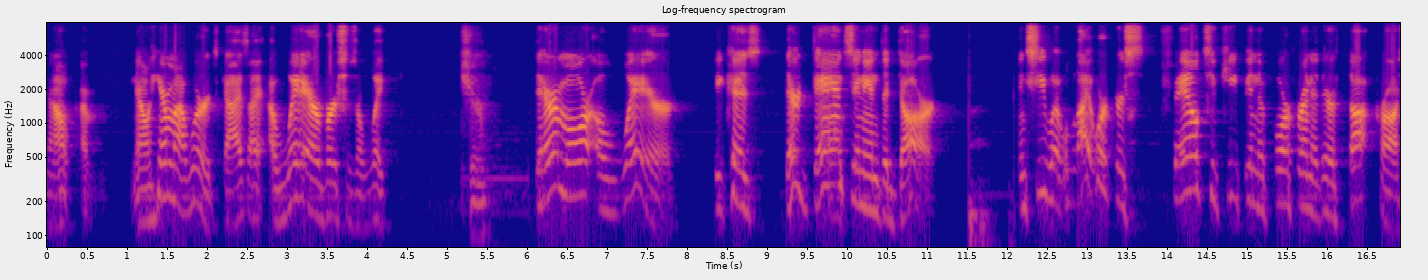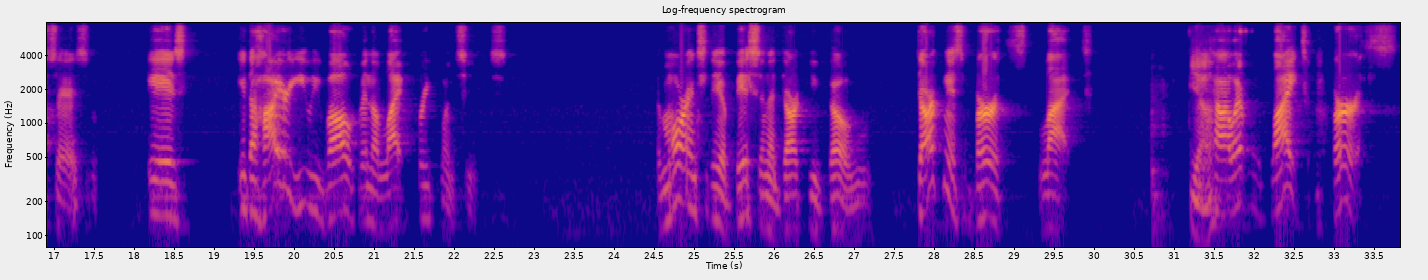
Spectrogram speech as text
Now, um, now hear my words, guys. I aware versus awake. Sure. They're more aware because they're dancing in the dark. And see what light workers fail to keep in the forefront of their thought process is the higher you evolve in the light frequencies, the more into the abyss and the dark you go darkness births light. Yeah. However, light births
